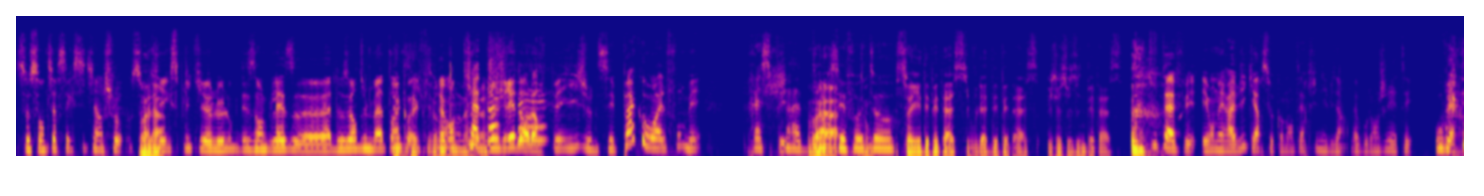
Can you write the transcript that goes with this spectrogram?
Se sentir sexy tient chaud. Ce Voilà. qui explique euh, le look des Anglaises euh, à 2h du matin quand il fait vraiment la 4 vache. degrés dans leur pays. Je ne sais pas comment elles font, mais respect. J'adore Voilà, ces photos. donc, soyez des pétasses si vous voulez être des pétasses. Je suis une pétasse. Tout à fait. Et on est ravis car ce commentaire finit bien. La boulangerie était ouverte.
